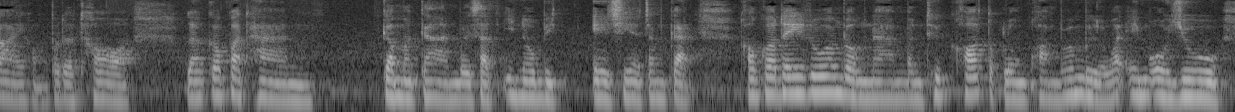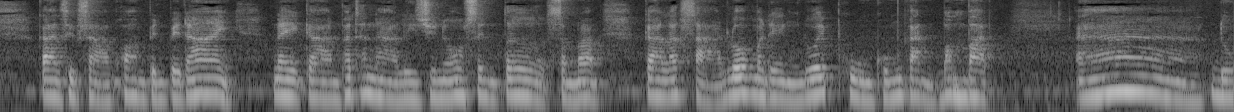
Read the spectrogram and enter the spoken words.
ปลายของปตทแล้วก็ประธาน กรรมการบริษัทอินโนบิกเอเชียจำกัด เขาก็ได้ร่วมลงนามบันทึกข้อตกลงความร่วมมือหรือว่า MOU การศึกษาความเป็นไปได้ ในการพัฒนา Regional Center สำหรับการรักษาโรคมะเร็งด้วยภูมิคุ้มกันบำบัดอ่าดู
